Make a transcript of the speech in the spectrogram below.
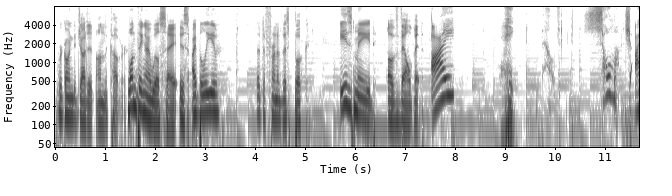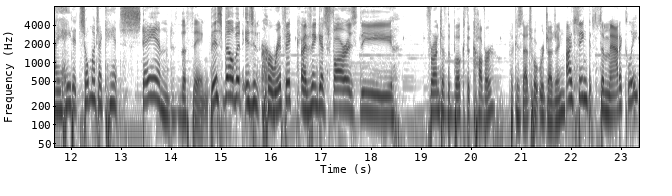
We're going to judge it on the cover. One thing I will say is I believe that the front of this book is made of velvet. I hate velvet so much. I hate it so much I can't stand the thing. This velvet isn't horrific. I think as far as the front of the book, the cover, because that's what we're judging. I think thematically,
